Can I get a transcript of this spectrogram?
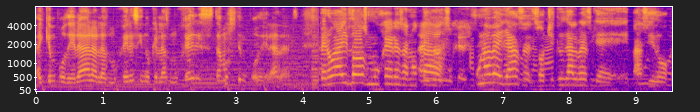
hay que empoderar a las mujeres, sino que las mujeres estamos empoderadas. Pero hay dos mujeres Hay anotadas. dos mujeres. Una de ellas, eh, Xochitl Galvez, que ha sido,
